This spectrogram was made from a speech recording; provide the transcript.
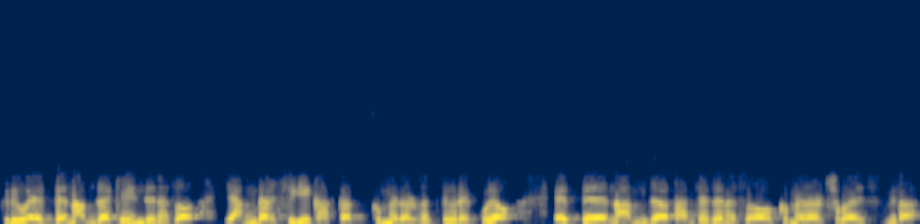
그리고 에페 남자 개인전에서 양달식이 각각 금메달을 획득을 했고요. 에페 남자 단체전에서 금메달을 추가했습니다.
